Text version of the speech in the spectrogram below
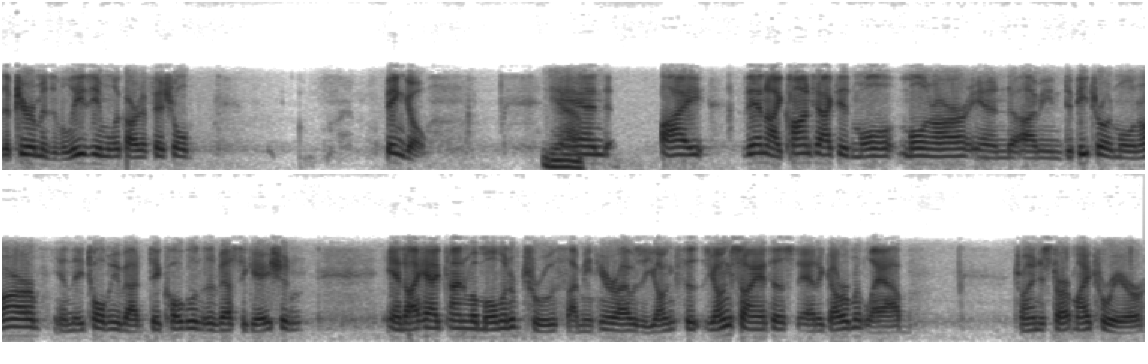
the pyramids of Elysium look artificial bingo. Yeah. And I then I contacted Mol- Molenaar and I mean DiPietro and Molenaar, and they told me about Dick Hoagland's investigation. And I had kind of a moment of truth. I mean, here I was a young young scientist at a government lab, trying to start my career.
